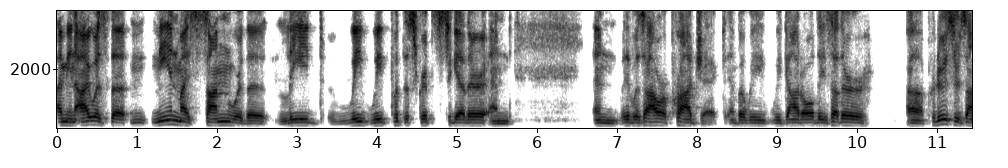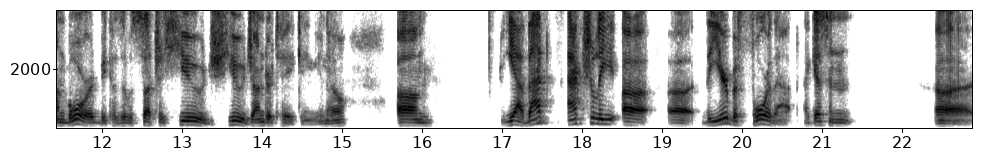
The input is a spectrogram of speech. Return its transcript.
I mean, I was the me and my son were the lead. We we put the scripts together and and it was our project. And but we we got all these other uh, producers on board because it was such a huge huge undertaking. You know, um, yeah. That actually uh, uh, the year before that, I guess in uh,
